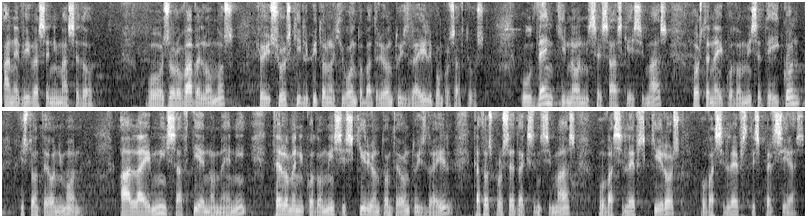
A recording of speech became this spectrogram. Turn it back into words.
ανεβίβασεν ημάς εδώ. Ο Ζωροβάβελ όμως και ο Ιησούς και οι λοιποί των αρχηγών των πατριών του Ισραήλ λοιπόν προς αυτούς. Ουδέν κοινώνει σε εσάς και εις ημάς ώστε να οικοδομήσετε οίκον εις των Θεών ημών. Αλλά εμείς αυτοί ενωμένοι θέλουμε να οικοδομήσεις Κύριον των Θεών του Ισραήλ καθώς προσέταξε εις ημάς ο βασιλεύς Κύρος ο βασιλεύς της Περσίας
